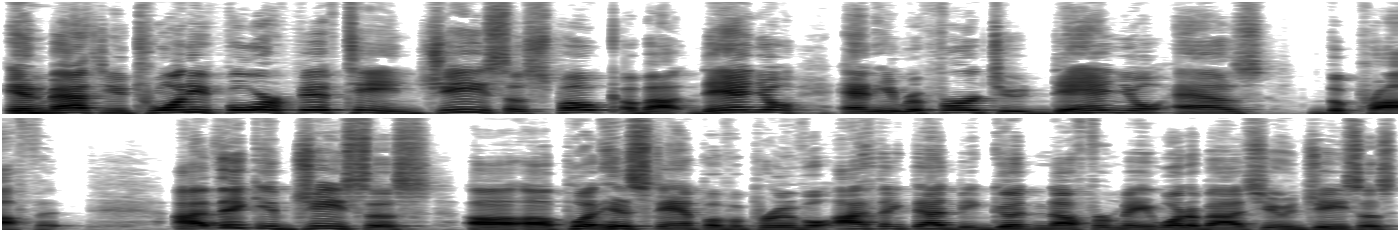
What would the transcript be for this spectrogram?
In Matthew 24 15, Jesus spoke about Daniel and he referred to Daniel as the prophet. I think if Jesus uh, uh, put his stamp of approval, I think that'd be good enough for me. What about you? And Jesus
